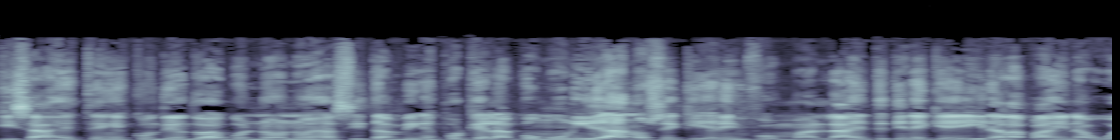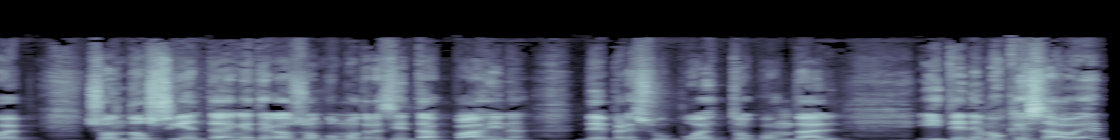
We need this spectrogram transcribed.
quizás estén escondiendo algo. No, no es así. También es porque la comunidad no se quiere informar. La gente tiene que ir a la página web. Son 200, en este caso son como 300 páginas de presupuesto con DAL. Y tenemos que saber,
